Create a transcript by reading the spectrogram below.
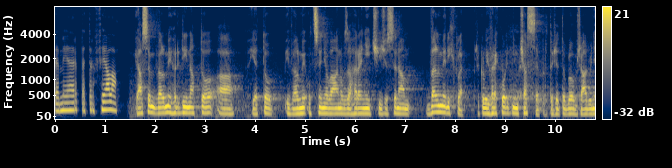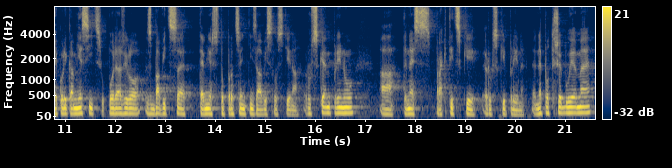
premiér Petr Fiala. Já jsem velmi hrdý na to a je to i velmi oceňováno v zahraničí, že se nám velmi rychle, řekl bych v rekordním čase, protože to bylo v řádu několika měsíců, podařilo zbavit se téměř stoprocentní závislosti na ruském plynu a dnes prakticky ruský plyn nepotřebujeme.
